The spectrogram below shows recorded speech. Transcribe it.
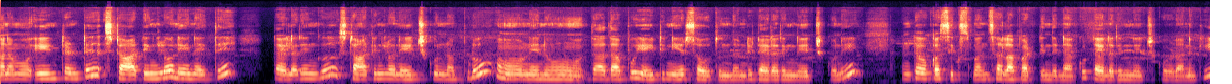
మనము ఏంటంటే స్టార్టింగ్లో నేనైతే టైలరింగ్ స్టార్టింగ్లో నేర్చుకున్నప్పుడు నేను దాదాపు ఎయిటీన్ ఇయర్స్ అవుతుందండి టైలరింగ్ నేర్చుకొని. అంటే ఒక సిక్స్ మంత్స్ అలా పట్టింది నాకు టైలరింగ్ నేర్చుకోవడానికి.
